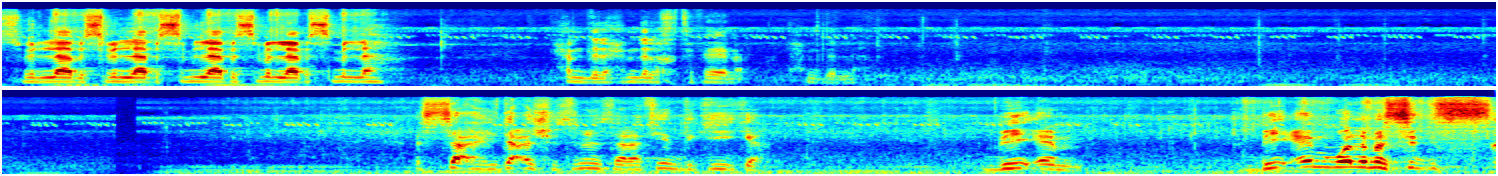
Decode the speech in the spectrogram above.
بسم الله بسم الله بسم الله بسم الله بسم الله. الحمد لله الحمد لله اختفينا. الحمد لله. الساعة 11 و 32 دقيقة. PM. BM ولا مرسيدس؟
